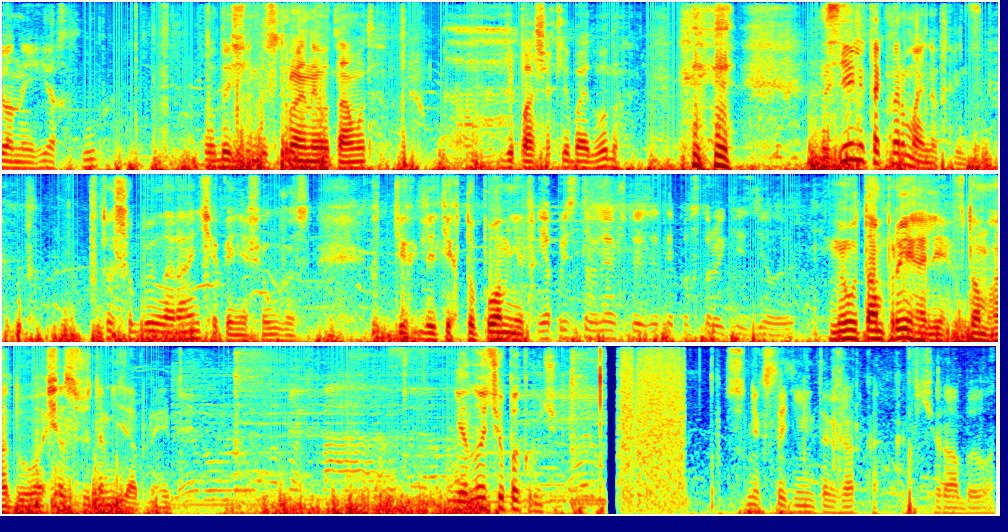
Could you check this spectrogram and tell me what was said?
Обновленный яхт-клуб. Правда, еще не достроенный вот там вот, где Паша хлебает воду. Но сделали так нормально, в принципе. То, что было раньше, конечно, ужас. Для тех, кто помнит. Я представляю, что из этой постройки сделают. Мы вот там прыгали в том году, а сейчас уже там нельзя прыгать. Не, ночью покруче. Сегодня, кстати, не так жарко, как вчера было.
